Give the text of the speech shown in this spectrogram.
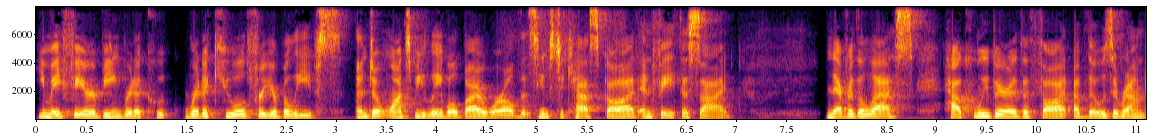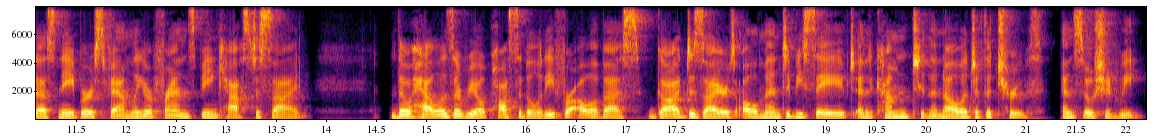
You may fear being ridicu- ridiculed for your beliefs and don't want to be labeled by a world that seems to cast God and faith aside. Nevertheless, how can we bear the thought of those around us, neighbors, family, or friends, being cast aside? Though hell is a real possibility for all of us, God desires all men to be saved and to come to the knowledge of the truth, and so should we.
